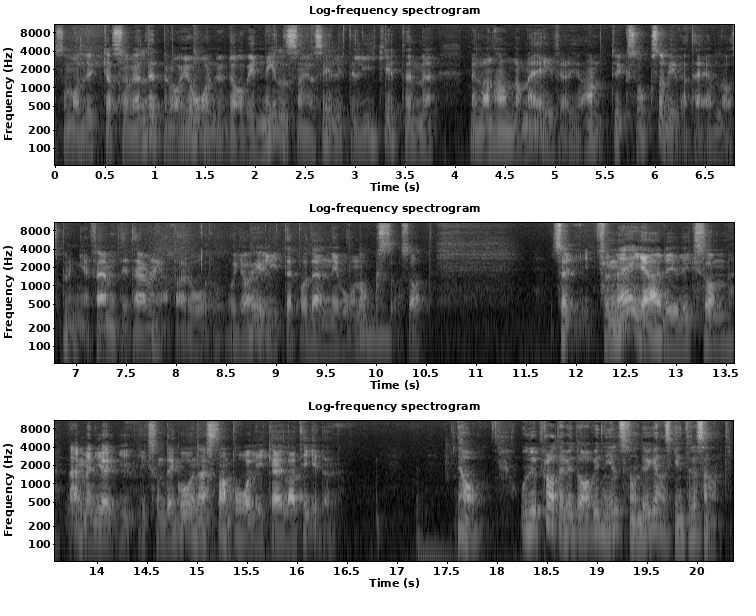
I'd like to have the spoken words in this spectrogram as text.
som har lyckats så väldigt bra i år nu, David Nilsson. Jag ser lite likheter med, mellan han och mig. För han tycks också vilja tävla och springer 50 tävlingar per år. Och jag är ju lite på den nivån också. Så att, så för mig är det ju liksom, nej men jag, liksom, det går nästan på lika hela tiden. ja. Och nu pratar vi David Nilsson, det är ganska intressant.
